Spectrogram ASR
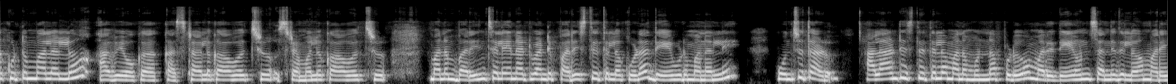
కుటుంబాలలో అవి ఒక కష్టాలు కావచ్చు శ్రమలు కావచ్చు. మనం భరించలేనటువంటి పరిస్థితుల్లో కూడా దేవుడు మనల్ని ఉంచుతాడు. అలాంటి స్థితిలో మనం ఉన్నప్పుడు మరి దేవుని సన్నిధిలో మరి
